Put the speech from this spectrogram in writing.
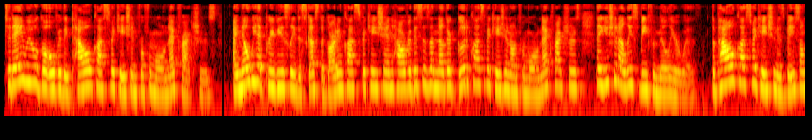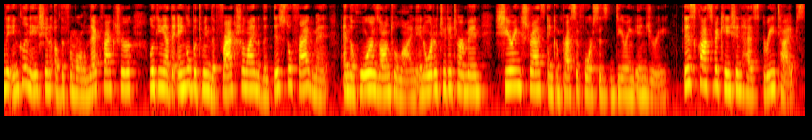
Today we will go over the Pauwels classification for femoral neck fractures. I know we had previously discussed the Garden classification, however, this is another good classification on femoral neck fractures that you should at least be familiar with. The Pauwels classification is based on the inclination of the femoral neck fracture, looking at the angle between the fracture line of the distal fragment and the horizontal line in order to determine shearing stress and compressive forces during injury. This classification has three types.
